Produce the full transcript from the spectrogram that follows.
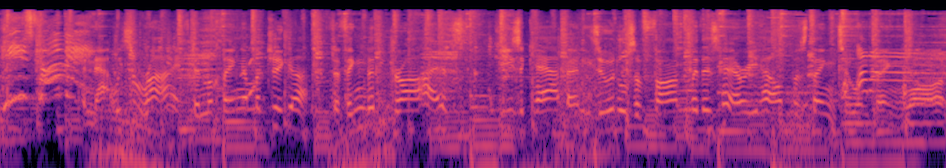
He's coming! And now he's arrived in the thingamajigger, the thing that he drives. He's a cat and he's oodles of fun with his hairy helpers, thing two and thing one.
